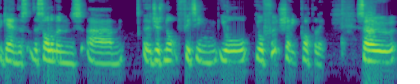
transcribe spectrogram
again the, the Salomons um, are just not fitting your your foot shape properly. So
